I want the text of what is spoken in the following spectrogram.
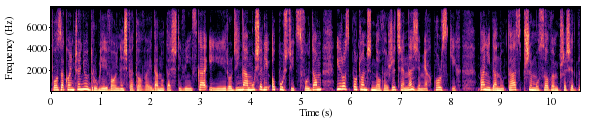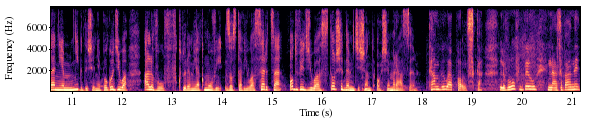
Po zakończeniu II wojny światowej Danuta Śliwińska i jej rodzina musieli opuścić swój dom i rozpocząć nowe życie na ziemiach polskich. Pani Danuta z przymusowym przesiedleniem nigdy się nie pogodziła, a Lwów, w którym jak mówi zostawiła serce, odwiedziła 178 razy. Tam była Polska. Lwów był nazwany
